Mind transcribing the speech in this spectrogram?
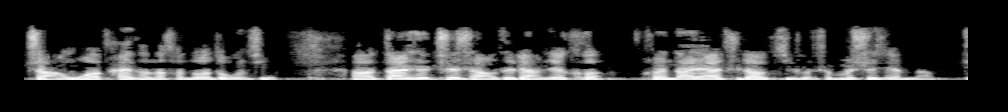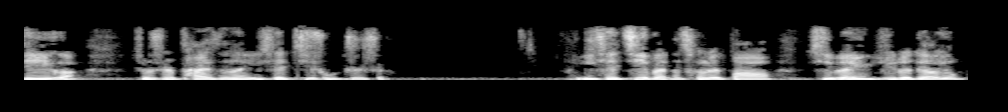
掌握 Python 的很多东西啊，但是至少这两节课会让大家知道几个什么事情呢？第一个就是 Python 的一些基础知识，一些基本的策略包、基本语句的调用。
